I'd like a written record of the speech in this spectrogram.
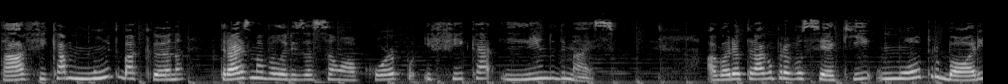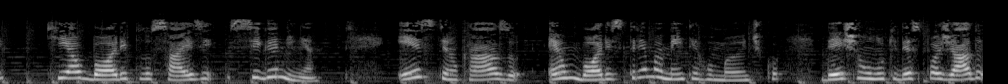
tá? Fica muito bacana, traz uma valorização ao corpo e fica lindo demais. Agora eu trago para você aqui um outro body, que é o body plus size ciganinha. Este, no caso, é um body extremamente romântico, deixa um look despojado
